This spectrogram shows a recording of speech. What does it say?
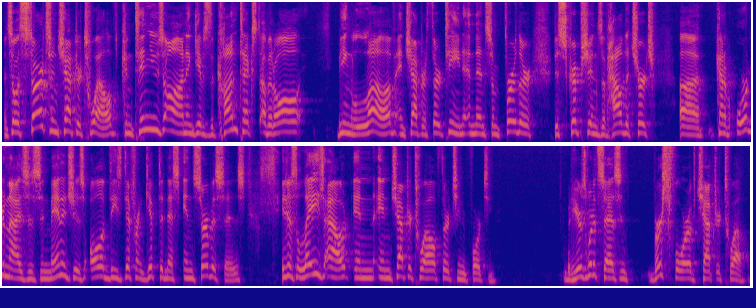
And so it starts in chapter 12, continues on, and gives the context of it all being love in chapter 13, and then some further descriptions of how the church uh, kind of organizes and manages all of these different giftedness in services. It just lays out in, in chapter 12, 13, and 14. But here's what it says in verse 4 of chapter 12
